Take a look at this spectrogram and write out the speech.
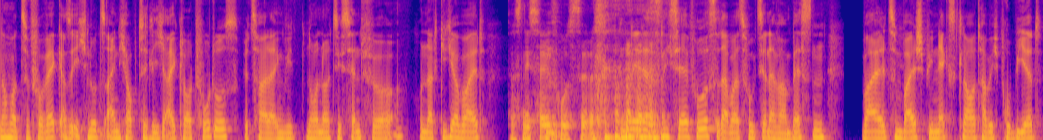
nochmal zu vorweg, also ich nutze eigentlich hauptsächlich iCloud Fotos, bezahle irgendwie 99 Cent für 100 Gigabyte das ist nicht self-hosted. nee, das ist nicht self-hosted, aber es funktioniert einfach am besten, weil zum Beispiel Nextcloud habe ich probiert.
